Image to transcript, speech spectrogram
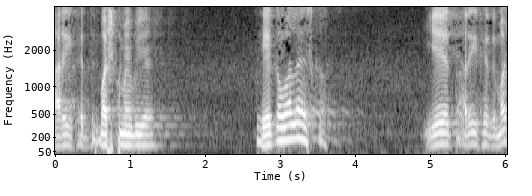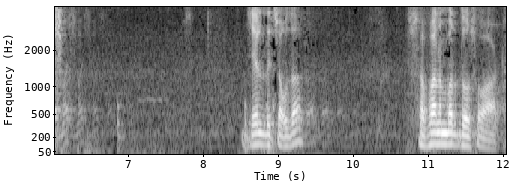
تاریخ دمشق میں بھی ہے۔ ایک حوالہ ہے اس کا۔ یہ تاریخ دمشق، جلد چودہ، صفحہ نمبر دو سو آٹھ۔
